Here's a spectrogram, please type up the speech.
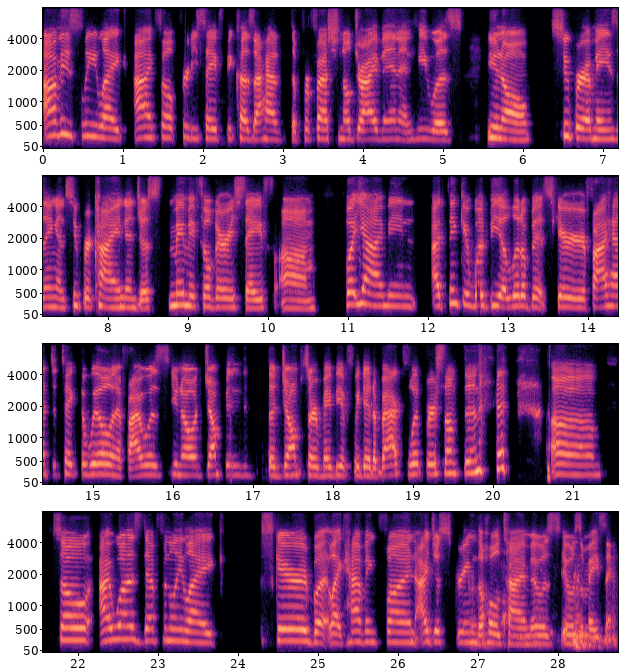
obviously like i felt pretty safe because i had the professional drive in and he was you know super amazing and super kind and just made me feel very safe um but yeah i mean i think it would be a little bit scarier if i had to take the wheel and if i was you know jumping the jumps or maybe if we did a backflip or something um so i was definitely like scared but like having fun. I just screamed the whole time. It was it was amazing.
